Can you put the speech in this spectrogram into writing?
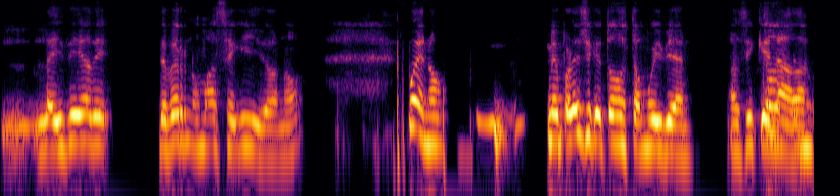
la idea de, vernos más seguido, ¿no? Bueno, me parece que todo está muy bien, así que nada.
